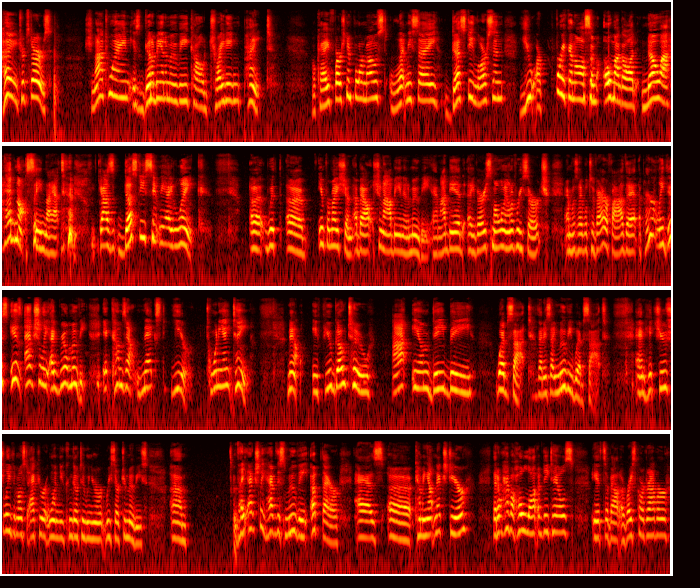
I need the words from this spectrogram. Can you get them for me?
Hey, Tripsters! Shania Twain is gonna be in a movie called Trading Paint. Okay, first and foremost, let me say, Dusty Larson, you are freaking awesome. Oh my god, no, I had not seen that. Guys, Dusty sent me a link uh, with uh, information about Shania being in a movie, and I did a very small amount of research and was able to verify that apparently this is actually a real movie. It comes out next year, 2018. Now, if you go to IMDb website, that is a movie website, and it's usually the most accurate one you can go to when you're researching movies. Um, they actually have this movie up there as uh, coming out next year they don't have a whole lot of details. It's about a race car driver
